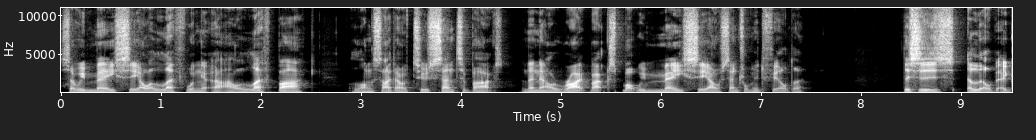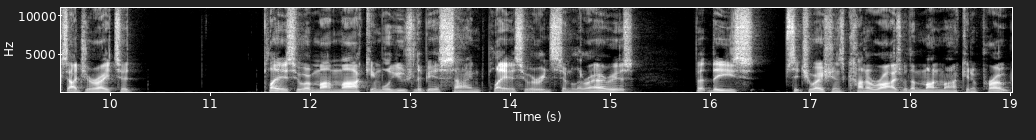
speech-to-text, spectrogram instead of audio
So we may see our left wing at our left back alongside our two centre backs, and then our right back spot, we may see our central midfielder. This is a little bit exaggerated. Players who are man marking will usually be assigned players who are in similar areas, but these situations can arise with a man marking approach,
